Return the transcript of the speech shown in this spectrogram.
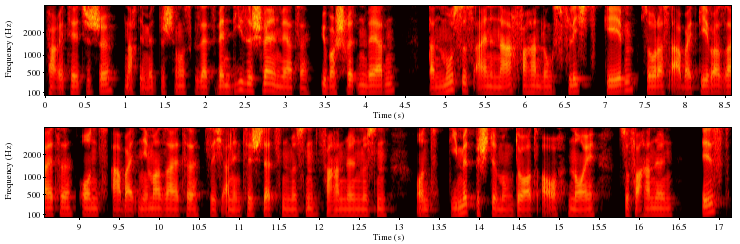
paritätische nach dem Mitbestimmungsgesetz, wenn diese Schwellenwerte überschritten werden, dann muss es eine Nachverhandlungspflicht geben, so dass Arbeitgeberseite und Arbeitnehmerseite sich an den Tisch setzen müssen, verhandeln müssen und die Mitbestimmung dort auch neu zu verhandeln ist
